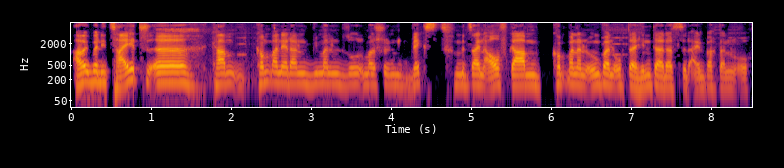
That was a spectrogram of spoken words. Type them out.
Aber über die Zeit äh, kam, kommt man ja dann, wie man so immer schön wächst mit seinen Aufgaben, kommt man dann irgendwann auch dahinter, dass das einfach dann auch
